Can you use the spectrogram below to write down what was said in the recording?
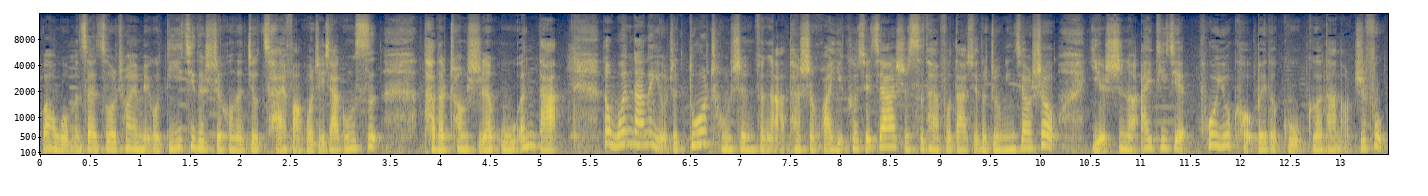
哇，我们在做创业美国第一期的时候呢，就采访过这家公司，它的创始人吴恩达。那吴恩达呢，有着多重身份啊，他是华裔科学家，是斯坦福大学的著名教授，也是呢 IT 界颇有口碑的谷歌大脑之父。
